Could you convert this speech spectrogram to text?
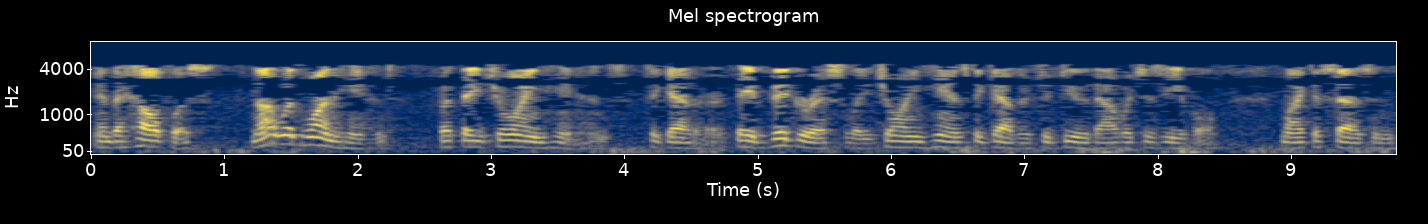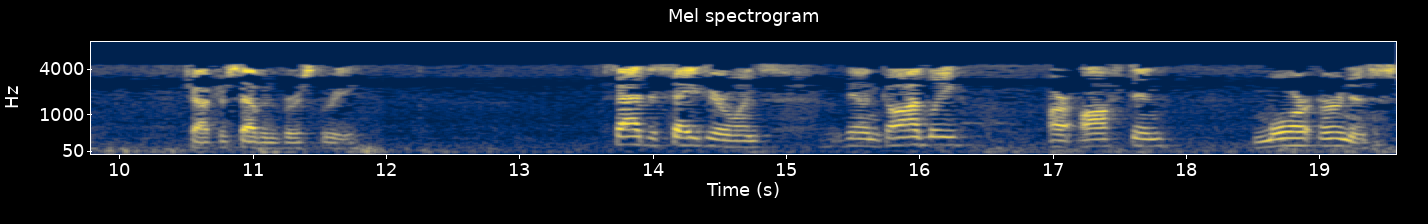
and the helpless, not with one hand, but they join hands together. They vigorously join hands together to do that which is evil. Micah says in chapter 7, verse 3. Sad to say, dear ones, the ungodly are often more earnest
